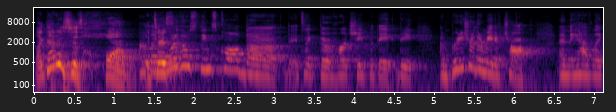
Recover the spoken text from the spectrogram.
like that is just horrible. Or it like, tastes what are those things called? The it's like they're heart shape, but they they. I'm pretty sure they're made of chalk, and they have like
